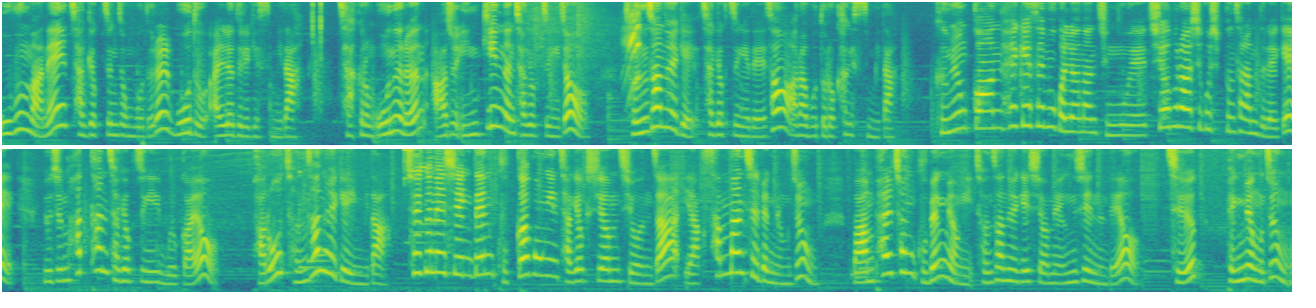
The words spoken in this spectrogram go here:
5분 만에 자격증 정보들을 모두 알려드리겠습니다. 자, 그럼 오늘은 아주 인기 있는 자격증이죠. 전산회계 자격증에 대해서 알아보도록 하겠습니다. 금융권 회계 세무 관련한 직무에 취업을 하시고 싶은 사람들에게 요즘 핫한 자격증이 뭘까요? 바로 전산회계입니다. 최근에 시행된 국가공인 자격시험 지원자 약 3만 700명 중 18,900명이 전산회계 시험에 응시했는데요. 즉, 100명 중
